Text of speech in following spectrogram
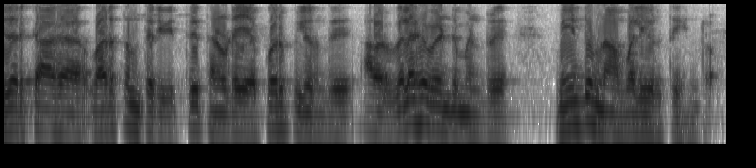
இதற்காக வருத்தம் தெரிவித்து தன்னுடைய பொறுப்பிலிருந்து அவர் விலக வேண்டும் என்று மீண்டும் நாம் வலியுறுத்துகின்றோம்.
